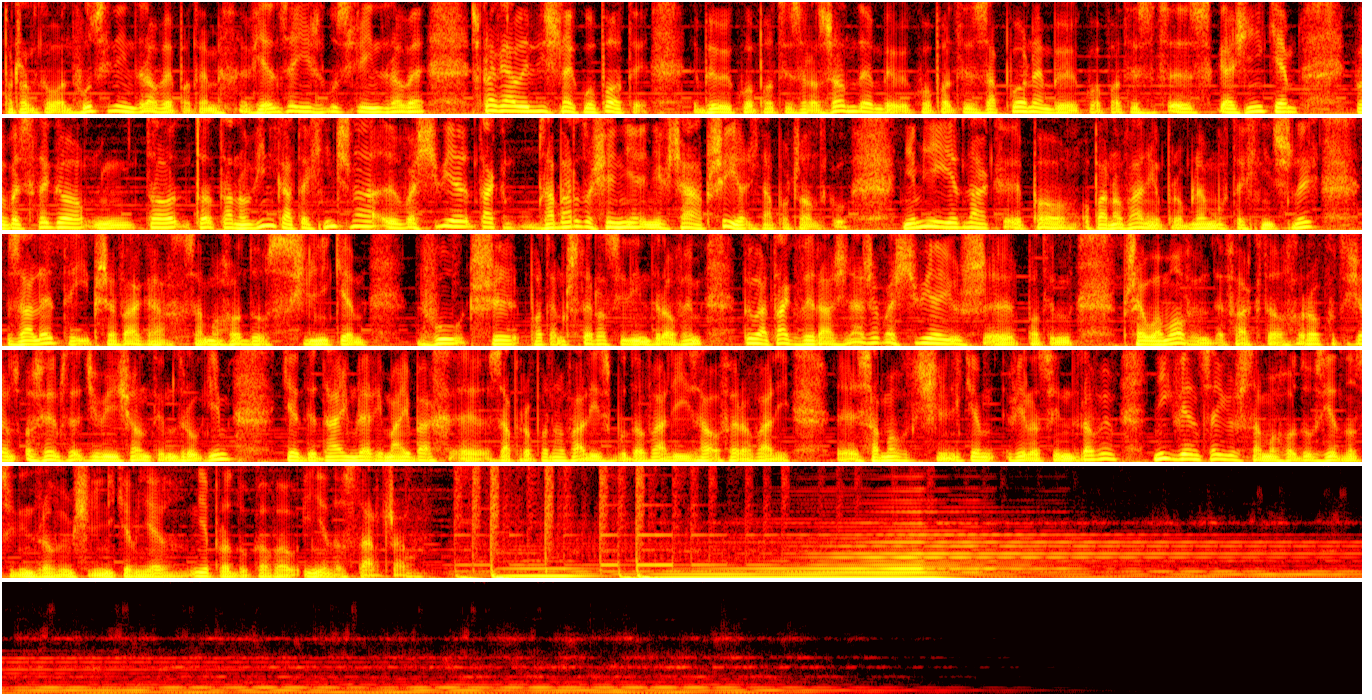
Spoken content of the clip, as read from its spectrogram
początkowo dwucylindrowe, potem więcej niż dwucylindrowe, sprawiały liczne kłopoty. Były kłopoty z rozrządem, były kłopoty z zapłonem, były kłopoty z, z gaźnikiem. Wobec tego to, to ta nowinka techniczna właściwie tak za bardzo się nie, nie chciała przyjąć na początku. Niemniej jednak po opanowaniu problemów technicznych zalety i przewaga samochodu z silnikiem dwu, trzy, potem czterocylindrowym była tak wyraźna, że właściwie już e, po tym przełomowym de facto roku 1892, kiedy Daimler i Maybach e, zaproponowali, zbudowali i zaoferowali e, samochód z silnikiem wielocylindrowym, nikt więcej już samochodów z jednocylindrowym silnikiem nie, nie produkował i nie dostarczał.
